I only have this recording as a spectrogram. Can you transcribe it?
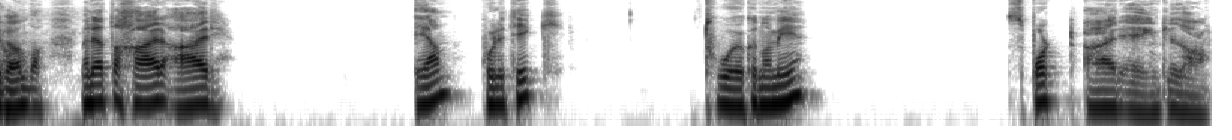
Iran. Da. Men dette her er én politikk, to økonomi. Sport er egentlig da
